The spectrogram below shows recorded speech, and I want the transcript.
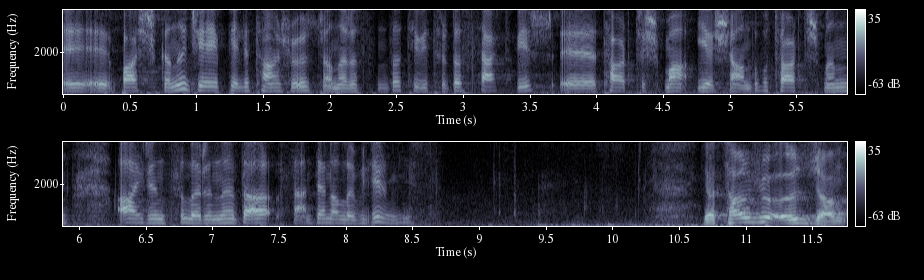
e, Başkanı CHP'li Tanju Özcan arasında Twitter'da sert bir e, tartışma yaşandı. Bu tartışmanın ayrıntılarını da senden alabilir miyiz? Ya Tanju Özcan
